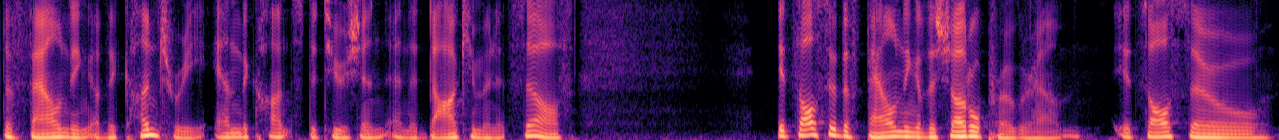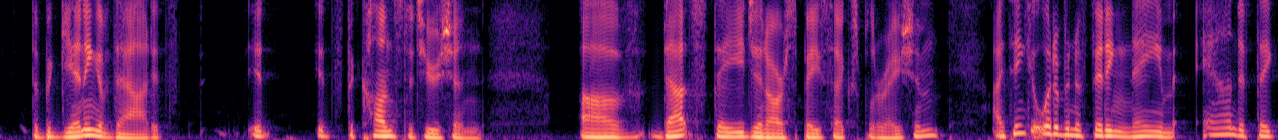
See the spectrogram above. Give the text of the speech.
the founding of the country and the Constitution and the document itself, it's also the founding of the shuttle program. It's also the beginning of that. It's it it's the constitution of that stage in our space exploration. I think it would have been a fitting name, and if they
